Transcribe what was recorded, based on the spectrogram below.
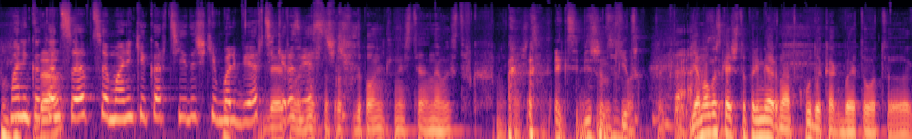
маленькая да. концепция, маленькие картиночки, мольбертики, Для этого нужно просто дополнительные стены на выставках, мне кажется. Exhibition kit. Я могу сказать, что примерно откуда как бы это вот, э,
